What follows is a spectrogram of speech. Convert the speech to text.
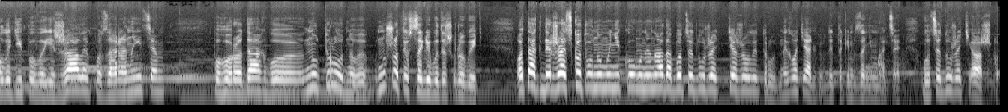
Молоді повиїжджали по заграницям, по городах, бо ну трудно. Ну що ти в селі будеш робити? Отак держати скот воно нікому не треба, бо це дуже тяжкий труд. Не хочуть люди таким займатися, бо це дуже тяжко.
